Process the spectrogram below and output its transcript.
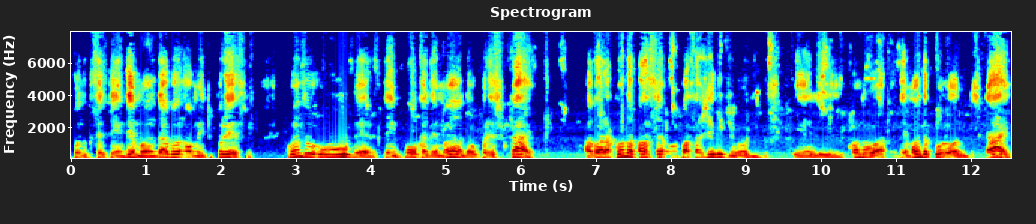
quando você tem demanda, aumenta o preço. Quando o Uber tem pouca demanda, o preço cai. Agora, quando o passageiro de ônibus, ele, quando a demanda por ônibus cai,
